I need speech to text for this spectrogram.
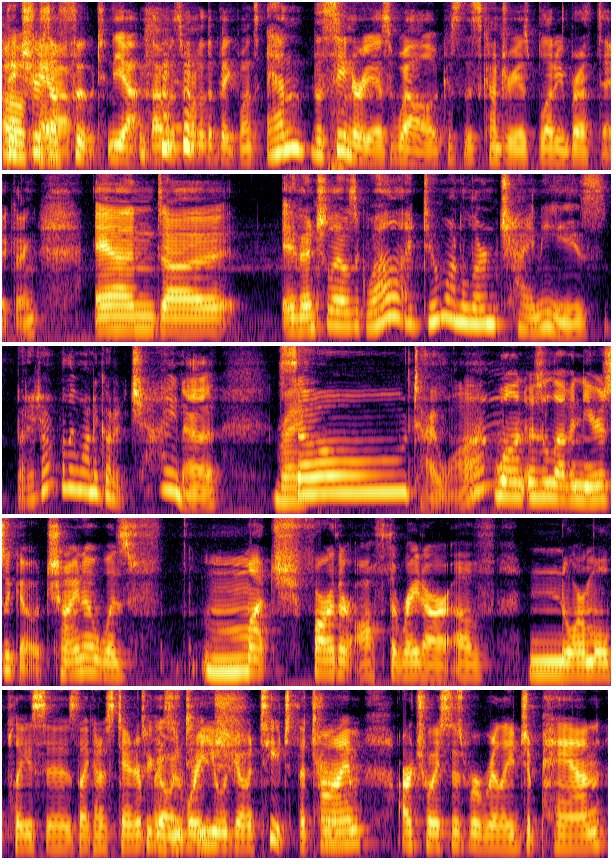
Pictures okay. of food. Yeah, that was one of the big ones. And the scenery as well, because this country is bloody breathtaking. And uh, eventually I was like, well, I do want to learn Chinese, but I don't really want to go to China. Right. So, Taiwan? Well, it was 11 years ago. China was f- much farther off the radar of normal places, like kind of standard places where teach. you would go and teach. At the True. time, our choices were really Japan,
